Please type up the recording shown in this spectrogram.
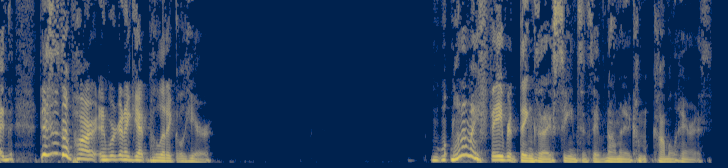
I- This is the part, and we're going to get political here. One of my favorite things that I've seen since they've nominated Kamala Harris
